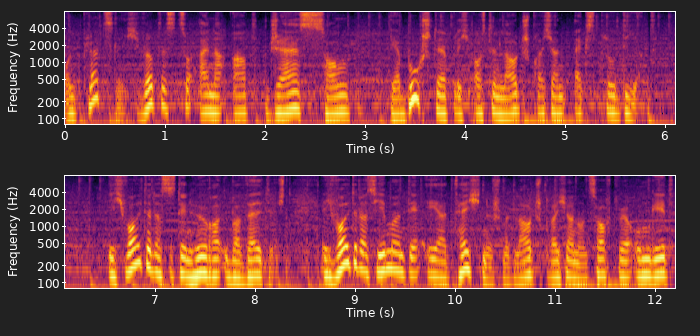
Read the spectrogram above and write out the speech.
Und plötzlich wird es zu einer Art Jazz-Song, der buchstäblich aus den Lautsprechern explodiert. Ich wollte, dass es den Hörer überwältigt. Ich wollte, dass jemand, der eher technisch mit Lautsprechern und Software umgeht,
